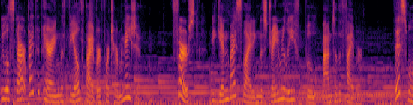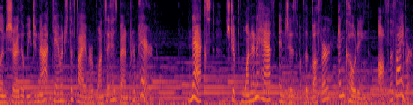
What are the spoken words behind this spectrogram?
We will start by preparing the field fiber for termination. First, begin by sliding the strain relief boot onto the fiber. This will ensure that we do not damage the fiber once it has been prepared. Next, strip one and a half inches of the buffer and coating off the fiber.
